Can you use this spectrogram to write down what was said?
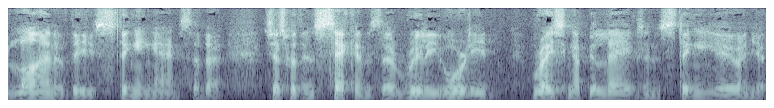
line of these stinging ants that are just within seconds, they're really already racing up your legs and stinging you, and you're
